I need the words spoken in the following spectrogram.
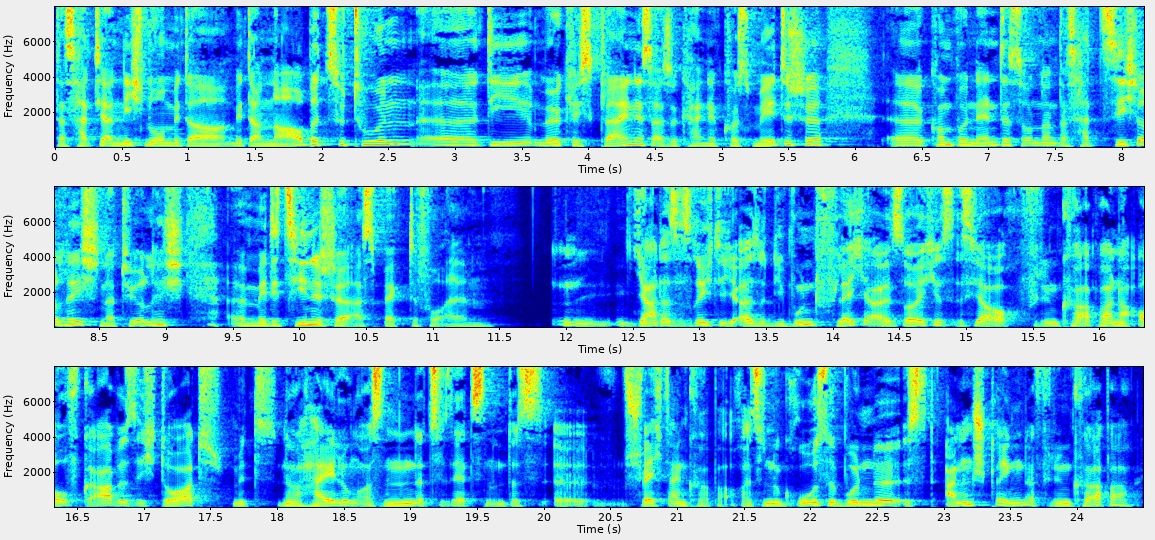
Das hat ja nicht nur mit der, mit der Narbe zu tun, äh, die möglichst klein ist, also keine kosmetische äh, Komponente, sondern das hat sicherlich natürlich äh, medizinische Aspekte vor allem. Ja, das ist richtig. Also die Wundfläche als solches ist ja auch für den Körper eine Aufgabe, sich dort mit einer Heilung auseinanderzusetzen und das äh, schwächt einen Körper auch. Also eine große Wunde ist anstrengender für den Körper,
